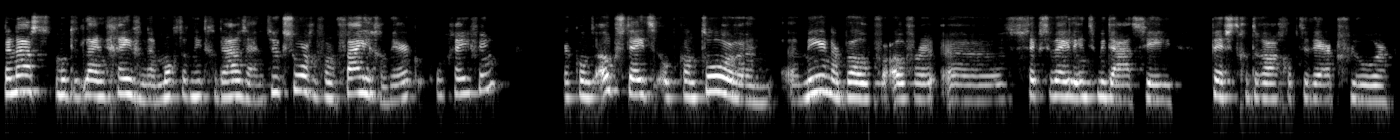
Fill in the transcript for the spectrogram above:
Daarnaast moet het leidinggevende, mocht dat niet gedaan zijn, natuurlijk zorgen voor een veilige werkomgeving. Er komt ook steeds op kantoren uh, meer naar boven over uh, seksuele intimidatie, pestgedrag op de werkvloer,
